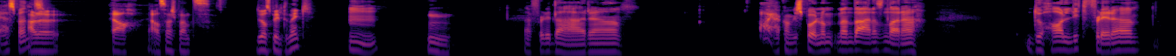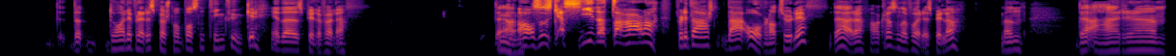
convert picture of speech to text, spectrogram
Jeg er spent. Er det Ja, jeg også er spent. Du har spilt det, Nick? Mm. Mm. Det er fordi det er uh, ah, Jeg kan ikke spoile noe, men det er en sånn derre Du har litt flere Du har litt flere spørsmål på åssen ting funker i det spillet, føler jeg. Det er, Mm. ah, så skal jeg si dette her, da! Fordi det er, det er overnaturlig. Det er det. Akkurat som det forrige spillet. Men det er eh,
